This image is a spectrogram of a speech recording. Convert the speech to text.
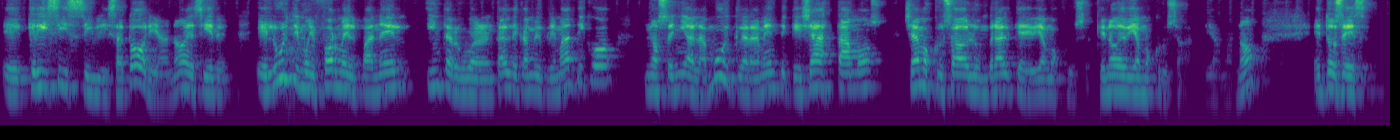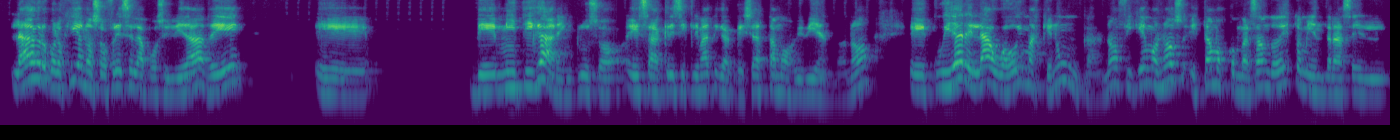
eh, crisis civilizatoria, ¿no? Es decir, el último informe del panel intergubernamental de cambio climático nos señala muy claramente que ya estamos, ya hemos cruzado el umbral que, debíamos cruzar, que no debíamos cruzar, digamos, ¿no? Entonces, la agroecología nos ofrece la posibilidad de eh, de mitigar incluso esa crisis climática que ya estamos viviendo, ¿no? Eh, cuidar el agua hoy más que nunca, ¿no? Fijémonos, estamos conversando de esto mientras el,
